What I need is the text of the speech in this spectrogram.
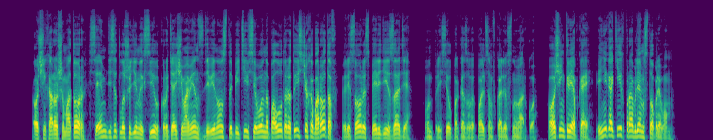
Очень хороший мотор, 70 лошадиных сил, крутящий момент с 95 всего на полутора тысячах оборотов, рессоры спереди и сзади. Он присел, показывая пальцем в колесную арку. Очень крепкая, и никаких проблем с топливом.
